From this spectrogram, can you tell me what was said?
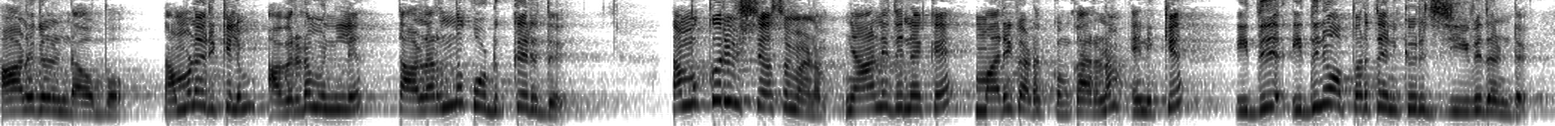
ആളുകൾ ഉണ്ടാവുമ്പോൾ നമ്മൾ ഒരിക്കലും അവരുടെ മുന്നിൽ തളർന്നു കൊടുക്കരുത്. നമുക്കൊരു വിശ്വാസം വേണം. ഞാൻ ഇതിനൊക്കെ മറികടക്കും. കാരണം എനിക്ക് ഇത് ഇതിനും അപ്പുറത്ത് എനിക്കൊരു ജീവിതമുണ്ട്.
